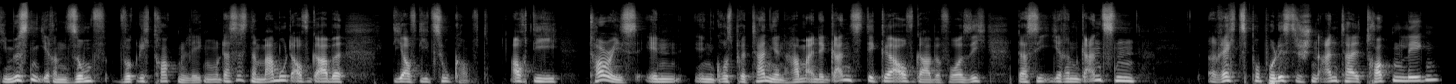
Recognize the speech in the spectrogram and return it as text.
Die müssen ihren Sumpf wirklich trockenlegen. Und das ist eine Mammutaufgabe, die auf die zukommt. Auch die Tories in, in Großbritannien haben eine ganz dicke Aufgabe vor sich, dass sie ihren ganzen rechtspopulistischen Anteil trockenlegen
